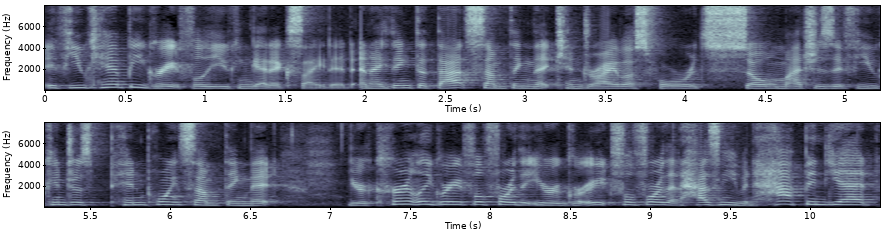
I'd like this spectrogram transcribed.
if you can't be grateful you can get excited. And i think that that's something that can drive us forward so much is if you can just pinpoint something that you're currently grateful for that you're grateful for that hasn't even happened yet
